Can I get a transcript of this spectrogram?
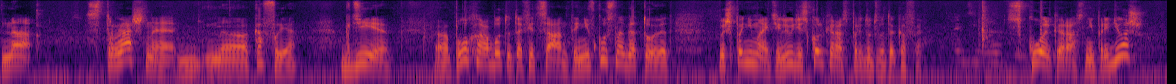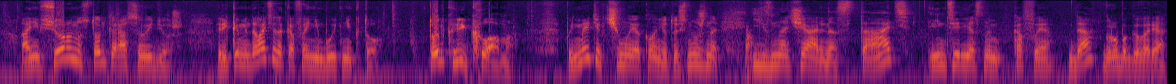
на страшное э, кафе, где э, плохо работают официанты, невкусно готовят, вы же понимаете, люди сколько раз придут в это кафе? Сколько раз не придешь, они все равно столько раз уйдешь. Рекомендовать это кафе не будет никто. Только реклама. Понимаете, к чему я клоню? То есть нужно изначально стать интересным кафе, да, грубо говоря,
